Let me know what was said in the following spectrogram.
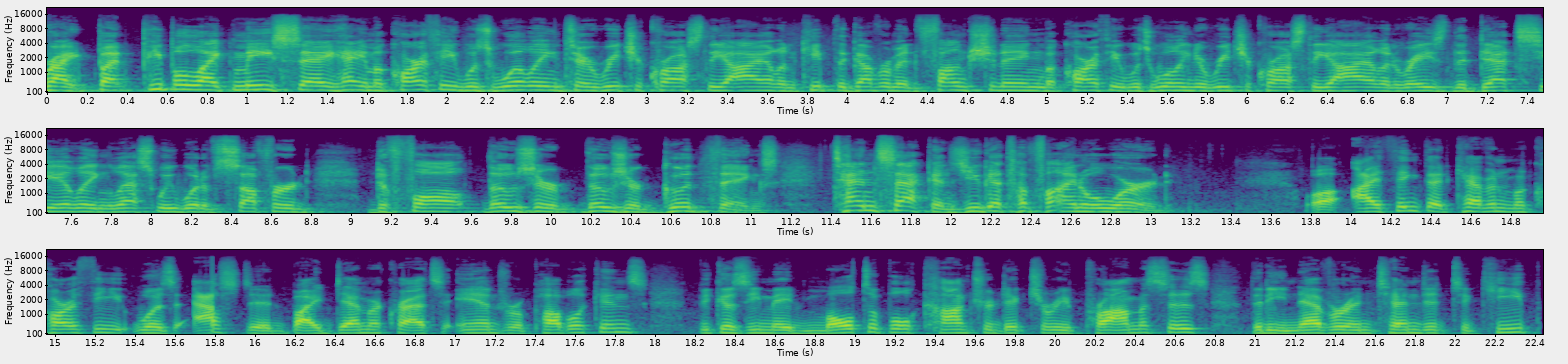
Right, but people like me say, hey, McCarthy was willing to reach across the aisle and keep the government functioning. McCarthy was willing to reach across the aisle and raise the debt ceiling lest we would have suffered default. Those are those are good things. 10 seconds, you get the final word. Well, I think that Kevin McCarthy was ousted by Democrats and Republicans because he made multiple contradictory promises that he never intended to keep.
